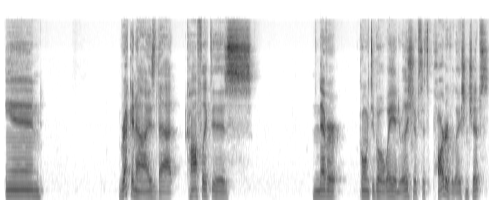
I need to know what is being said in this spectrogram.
And recognize that conflict is never going to go away in relationships. It's part of relationships,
